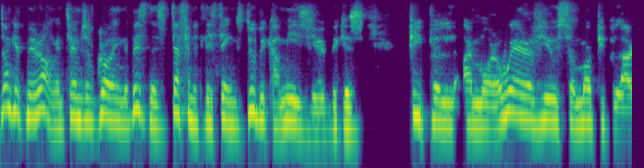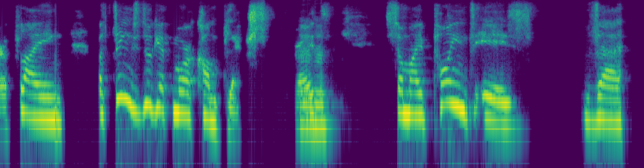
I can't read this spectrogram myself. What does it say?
Don't get me wrong, in terms of growing the business, definitely things do become easier because people are more aware of you, so more people are applying, but things do get more complex, right? Mm-hmm. So, my point is that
